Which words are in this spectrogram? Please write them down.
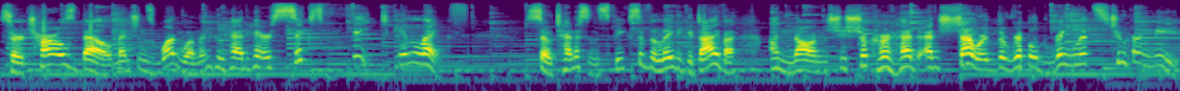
Sir Charles Bell mentions one woman who had hair six feet in length. So Tennyson speaks of the Lady Godiva, anon she shook her head and showered the rippled ringlets to her knee.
